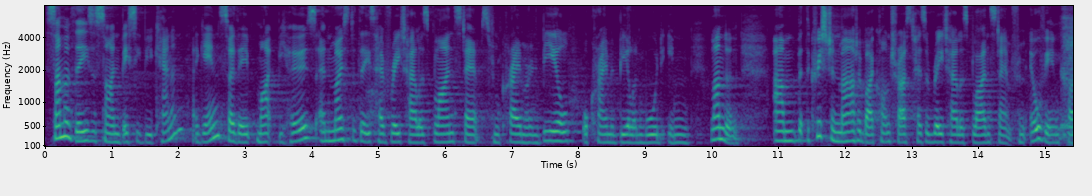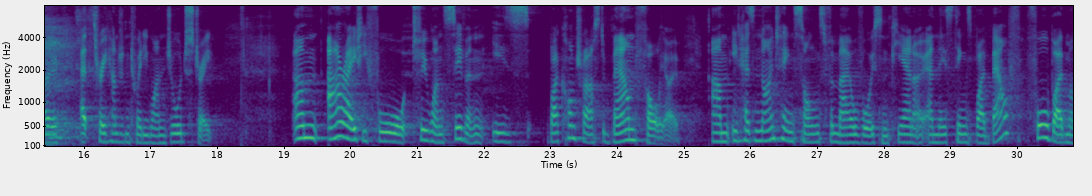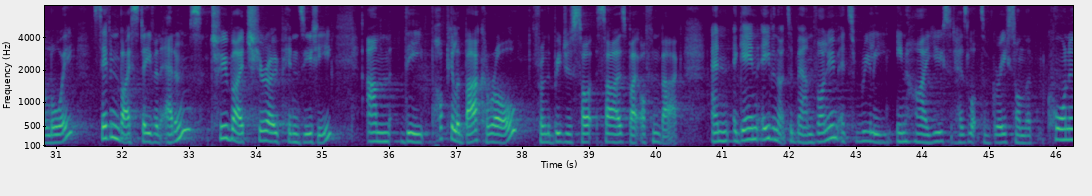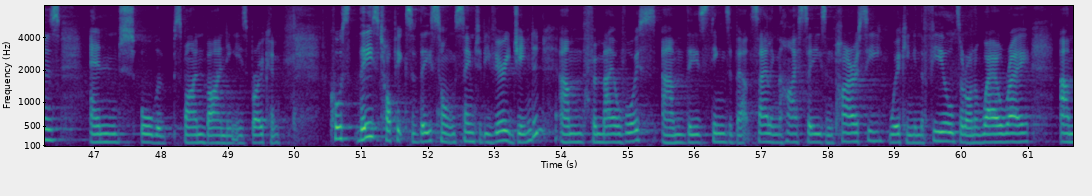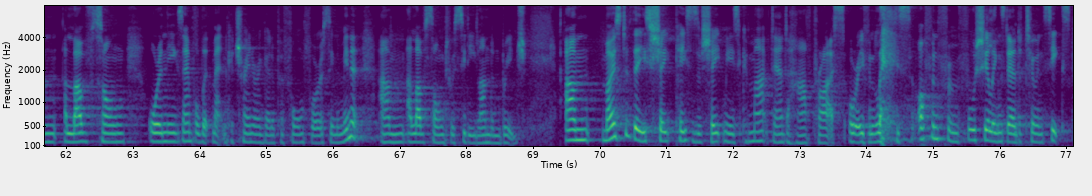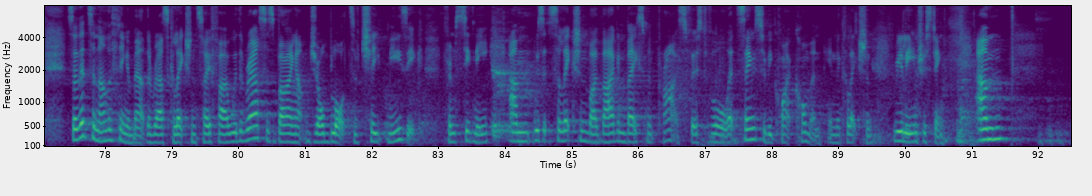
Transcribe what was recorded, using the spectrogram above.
some of these are signed Bessie Buchanan, again, so they might be hers, and most of these have retailers' blind stamps from Cramer and Beale or Cramer, Beale and Wood in London. Um, but the Christian Martyr, by contrast, has a retailer's blind stamp from Elvy & Co at 321 George Street. Um, R84217 is, by contrast, a bound folio. Um, it has 19 songs for male voice and piano, and there's things by Balfe, four by Molloy, seven by Stephen Adams, two by Ciro Pinsuti, um, the popular barcarolle from the Bridges Sighs by Offenbach. And again, even though it's a bound volume, it's really in high use. It has lots of grease on the corners and all the spine binding is broken. Of course, these topics of these songs seem to be very gendered um, for male voice. Um, there's things about sailing the high seas and piracy, working in the fields or on a whale ray, um, a love song, or in the example that Matt and Katrina are going to perform for us in a minute, um, a love song to a city London bridge. Um, most of these sheet pieces of sheet music are marked down to half price or even less, often from four shillings down to two and six. So that's another thing about the Rouse collection so far. where the Rouses buying up job lots of cheap music from Sydney, um, was it selection by bargain basement price, first of all? That seems to be quite common in the collection. Really interesting. Um,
